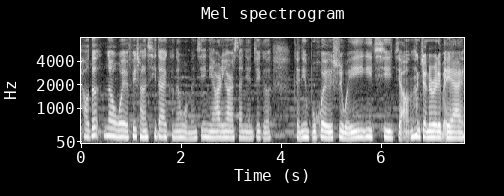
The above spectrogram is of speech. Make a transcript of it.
好的，那我也非常期待，可能我们今年二零二三年这个肯定不会是唯一一期讲 generative AI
